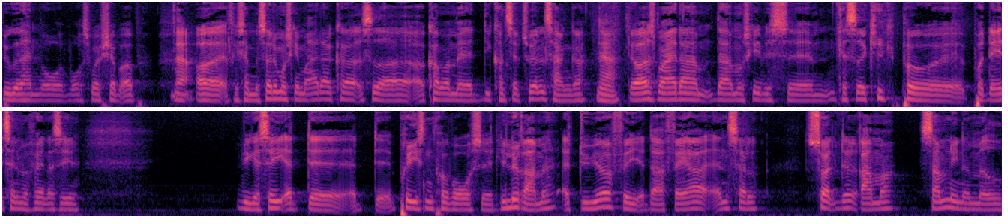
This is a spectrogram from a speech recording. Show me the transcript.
Byggede han vor- vores webshop op. Ja. Og for eksempel, så er det måske mig, der sidder og kommer med de konceptuelle tanker. Ja. Det er også mig, der, der måske hvis, øh, kan sidde og kigge på, øh, på dataen med forhånd og sige, vi kan se, at, øh, at øh, prisen på vores øh, lille ramme er dyrere, fordi at der er færre antal solgte rammer sammenlignet med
